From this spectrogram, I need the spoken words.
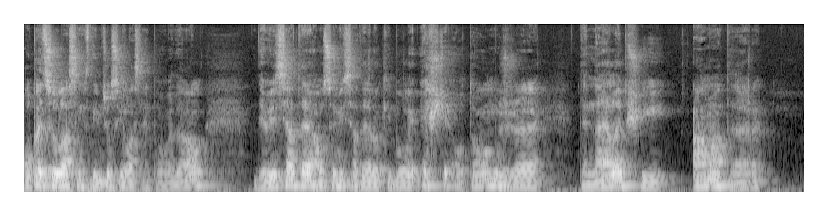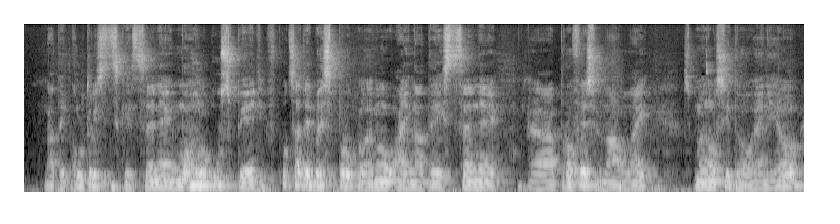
Opäť súhlasím s tým, čo si vlastne povedal. 90. a 80. roky boli ešte o tom, že ten najlepší amatér na tej kulturistickej scéne mohol uspieť v podstate bez problémov aj na tej scéne profesionálnej. Spomenul si toho Hennyho.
